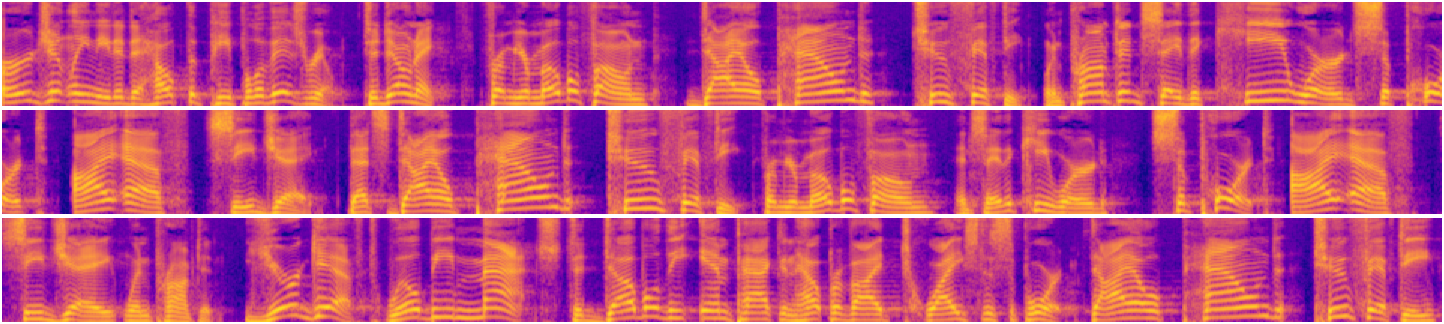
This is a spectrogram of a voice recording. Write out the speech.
urgently needed to help the people of Israel. To donate from your mobile phone, dial pound 250. When prompted, say the keyword support IFCJ. That's dial pound 250 from your mobile phone and say the keyword support IFCJ when prompted. Your gift will be matched to double the impact and help provide twice the support. Dial pound 250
